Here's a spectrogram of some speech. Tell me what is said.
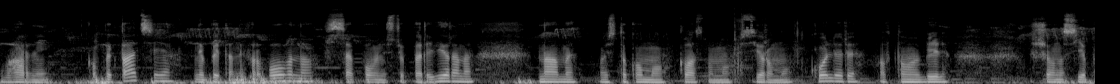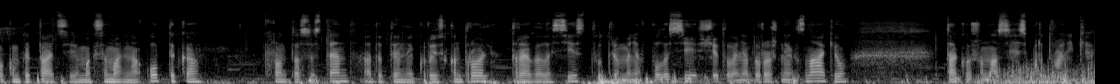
В гарній комплектації, не бита, не фарбована, все повністю перевірено нами. Ось в такому класному сірому кольорі автомобіль. Що у нас є по комплектації? Максимальна оптика, фронт-асистент, адаптивний круїз-контроль, Travel Assist, утримання в полосі, щитування дорожніх знаків. Також у нас є протроніки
